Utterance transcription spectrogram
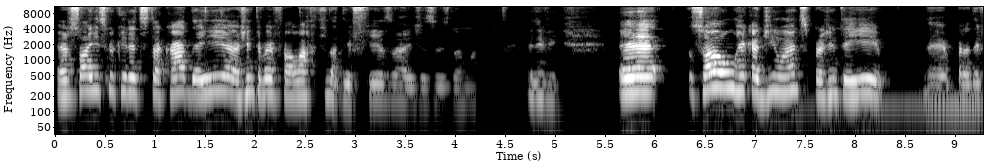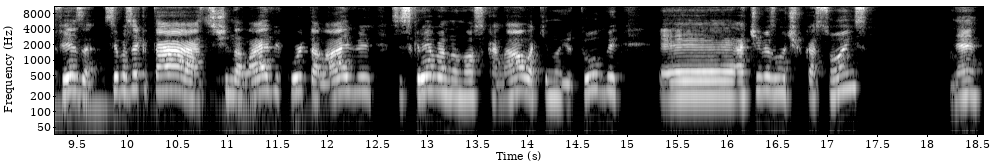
Era só isso que eu queria destacar, daí a gente vai falar da defesa. Ai, Jesus do Mas enfim. É, só um recadinho antes para a gente ir é, para a defesa. Se você que está assistindo a live, curta a live, se inscreva no nosso canal aqui no YouTube, é, ative as notificações, né?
